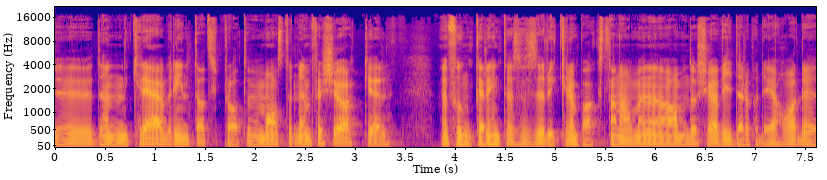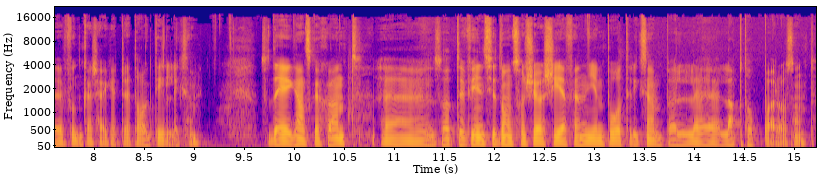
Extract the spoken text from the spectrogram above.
Uh, den kräver inte att prata med mastern. Den försöker, men funkar inte så rycker den på axlarna. Men, ja, men då kör jag vidare på det jag har. Det funkar säkert ett tag till. Liksom. Så det är ganska skönt. Uh, så att det finns ju de som kör CF Engine på till exempel uh, laptopar och sånt.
